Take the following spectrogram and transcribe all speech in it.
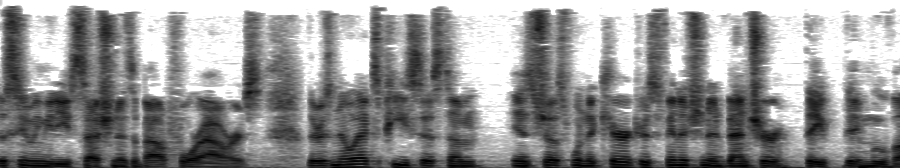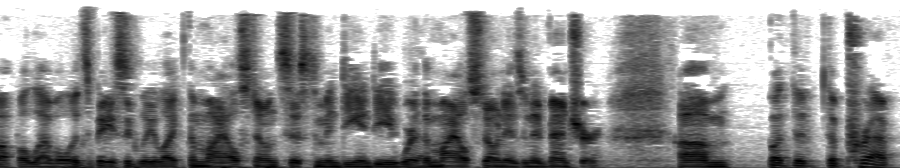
assuming that each session is about four hours. There's no XP system. It's just when the characters finish an adventure, they they move up a level. It's basically like the milestone system in D and D, where yeah. the milestone is an adventure. Um, but the the prep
